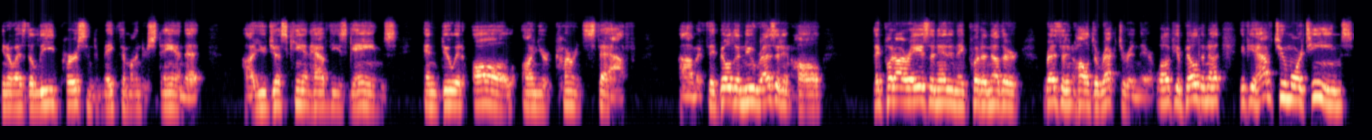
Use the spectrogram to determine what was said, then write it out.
you know as the lead person to make them understand that uh, you just can't have these games and do it all on your current staff. Um, if they build a new resident hall, they put RAs in it and they put another resident hall director in there. Well, if you build another, if you have two more teams,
